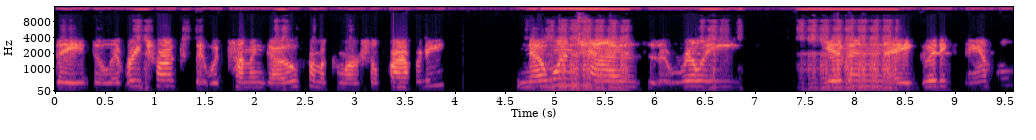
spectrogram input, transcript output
the delivery trucks that would come and go from a commercial property. No one has really given a good example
